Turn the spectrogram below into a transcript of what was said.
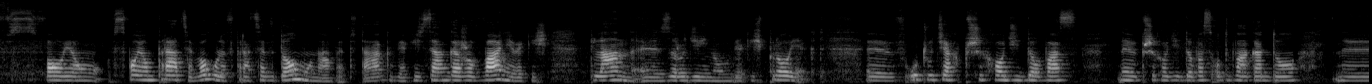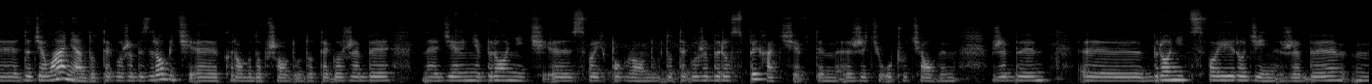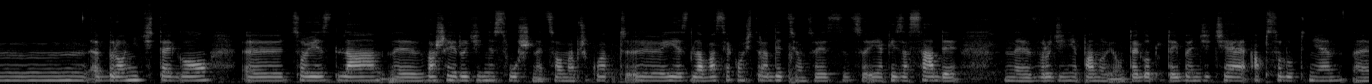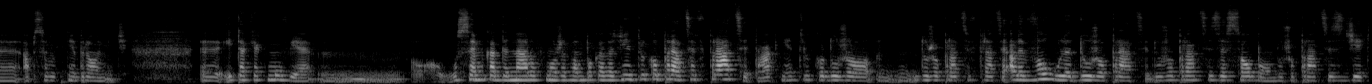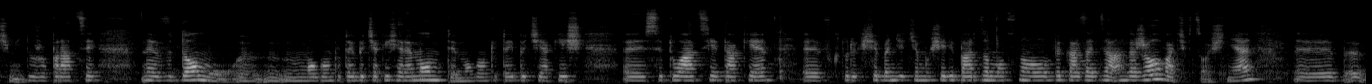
w swoją, w swoją pracę, w ogóle w pracę w domu nawet, tak? W jakieś zaangażowanie, w jakiś plan y, z rodziną, w jakiś projekt. Y, W uczuciach przychodzi do Was y, przychodzi do Was odwaga do, do działania, do tego, żeby zrobić y, krok do przodu, do tego, żeby y, dzielnie bronić y, swoich poglądów, do tego, żeby rozpychać się w tym życiu uczuciowym, żeby y, bronić swojej rodziny, żeby mm, bronić tego, y, co jest dla y, Waszej rodziny słuszne, co na przykład y, jest dla Was jakąś tradycją, co jest, co, jakie zasady y, w rodzinie panują. Tego tutaj będziecie absolutnie, y, absolutnie bronić. Y, I tak jak mówię, o- ósemka denarów może Wam pokazać nie tylko pracę w pracy, tak? Nie tylko dużo, dużo pracy w pracy, ale w ogóle dużo pracy. Dużo pracy ze sobą, dużo pracy z dziećmi, dużo pracy y, w domu. Ym, Mogą tutaj być jakieś remonty, mogą tutaj być jakieś sytuacje takie, w których się będziecie musieli bardzo mocno wykazać, zaangażować w coś, nie? Y,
